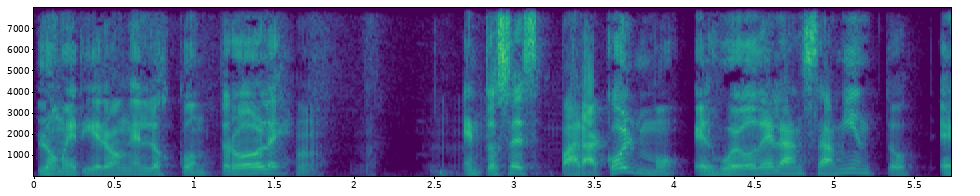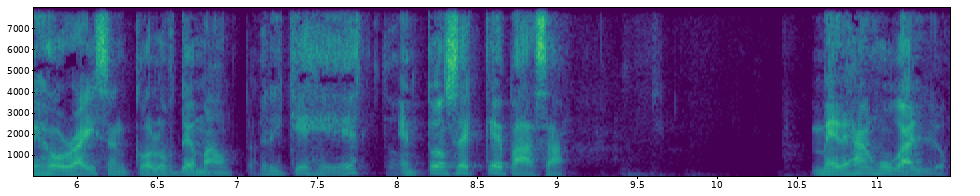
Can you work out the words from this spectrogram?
lo metieron en los controles. Entonces, para colmo, el juego de lanzamiento es Horizon Call of the Mountain. ¿Pero y qué es esto? Entonces, ¿qué pasa? Me dejan jugarlo.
